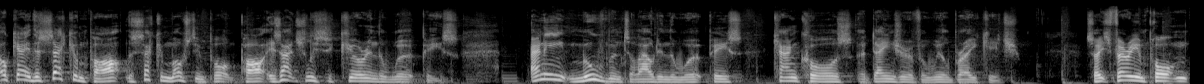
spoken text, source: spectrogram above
Okay, the second part, the second most important part is actually securing the workpiece. Any movement allowed in the workpiece can cause a danger of a wheel breakage. So it's very important,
